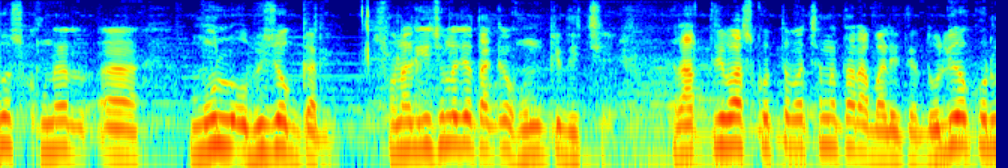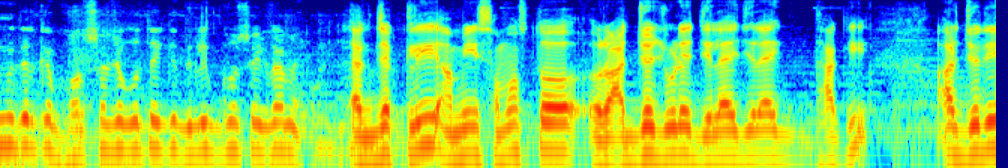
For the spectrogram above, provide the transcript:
ঘোষ খুনের মূল অভিযোগকারী। শোনা গিয়েছিল যে তাকে হুমকি দিচ্ছে। রাত্রিবাস করতে পারছে না তারা বাড়িতে। দলীয় কর্মীদেরকে ভরসা জগতে কি দিলীপ ঘোষ এই গ্রামে? একজাক্টলি আমি সমস্ত রাজ্য জুড়ে জেলায় জেলায় থাকি। আর যদি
